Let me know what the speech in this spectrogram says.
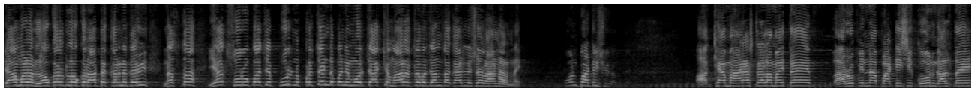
त्यामुळे लवकरात लवकर अटक करण्यात यावी. नसता याच स्वरूपाचे पूर्ण प्रचंडपणे मोर्चा अख्ख्या महाराष्ट्रभर जनता काढल्याशिवाय राहणार नाही. कोण पाठीशी? अख्ख्या महाराष्ट्राला माहीत आहे आरोपींना पाठीशी कोण घालतंय?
